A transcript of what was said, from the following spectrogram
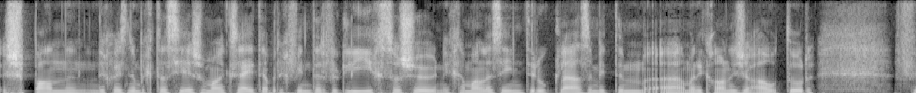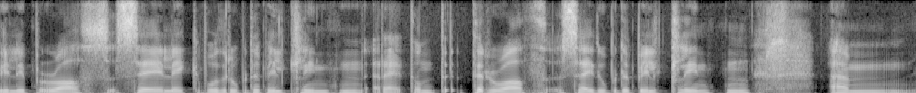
spannend. Ich weiß nicht, ob ich das hier schon mal gesagt habe, aber ich finde den Vergleich so schön. Ich habe mal ein Interview gelesen mit dem äh, amerikanischen Autor Philip Roth selig, wo er über den Bill Clinton redet. Und der Roth sagt über den Bill Clinton, ähm,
